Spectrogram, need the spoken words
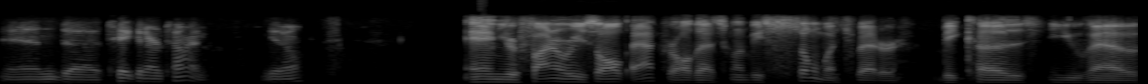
and uh, taking our time. You know. And your final result after all that's going to be so much better because you have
